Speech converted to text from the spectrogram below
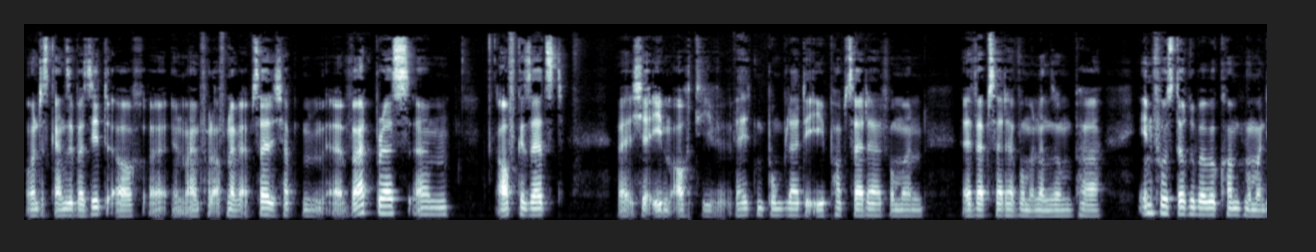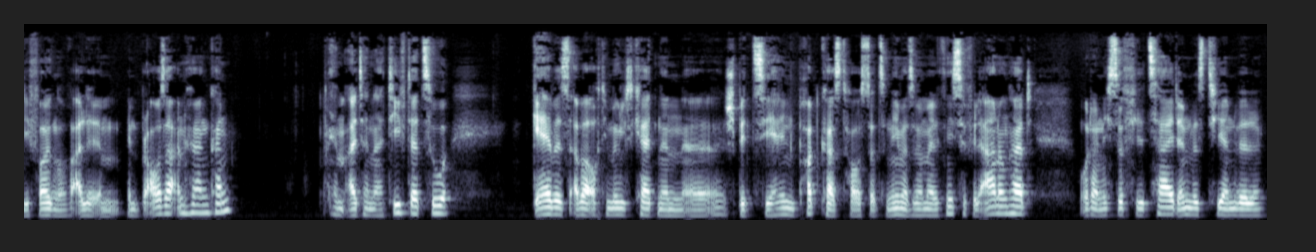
und das Ganze basiert auch äh, in meinem Fall auf einer Webseite. Ich habe äh, WordPress ähm, aufgesetzt, weil ich ja eben auch die weltenbummler.de Popseite hat, wo man äh, Webseite hat, wo man dann so ein paar Infos darüber bekommt, wo man die Folgen auch alle im, im Browser anhören kann. Ähm, alternativ dazu gäbe es aber auch die Möglichkeit, einen äh, speziellen Podcast-Hoster zu nehmen. Also wenn man jetzt nicht so viel Ahnung hat oder nicht so viel Zeit investieren will,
